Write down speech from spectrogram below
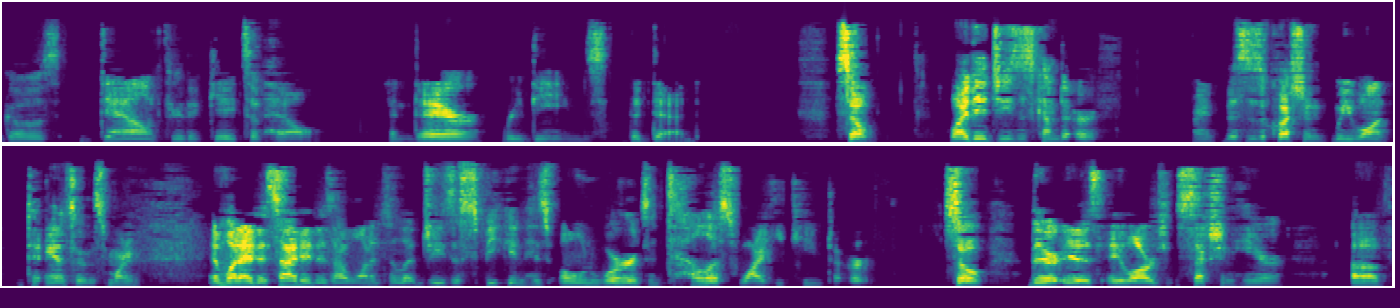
goes down through the gates of hell and there redeems the dead. So, why did Jesus come to earth? Right? This is a question we want to answer this morning. And what I decided is I wanted to let Jesus speak in his own words and tell us why he came to earth. So, there is a large section here of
